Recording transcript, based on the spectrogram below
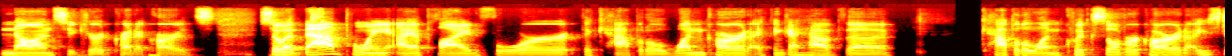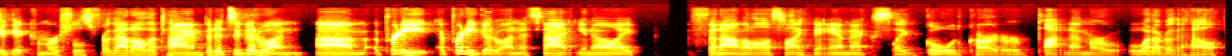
non secured credit cards. So at that point, I applied for the Capital One card. I think I have the Capital One Quicksilver card. I used to get commercials for that all the time, but it's a good one. Um, a pretty, a pretty good one. It's not, you know, like phenomenal. It's not like the Amex like gold card or platinum or whatever the hell.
